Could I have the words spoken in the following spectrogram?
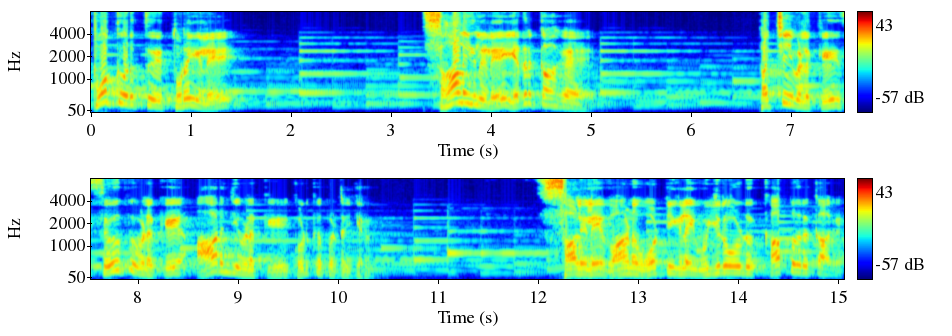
போக்குவரத்து துறையிலே சாலைகளிலே எதற்காக பச்சை விளக்கு சிவப்பு விளக்கு ஆரஞ்சு விளக்கு கொடுக்கப்பட்டிருக்கிறது. சாலையிலே வான ஓட்டிகளை உயிரோடு காப்பதற்காக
